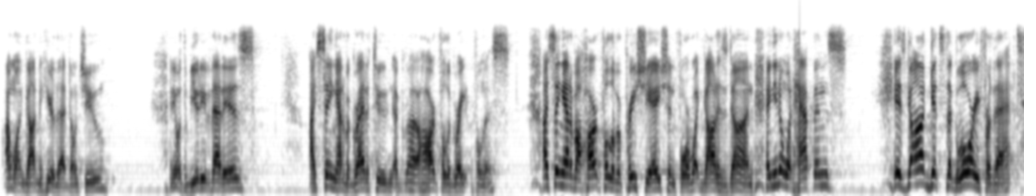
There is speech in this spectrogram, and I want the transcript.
I want God to hear that, don't you? And you know what the beauty of that is? I sing out of a gratitude, a heart full of gratefulness. I sing out of a heart full of appreciation for what God has done. And you know what happens? Is God gets the glory for that.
